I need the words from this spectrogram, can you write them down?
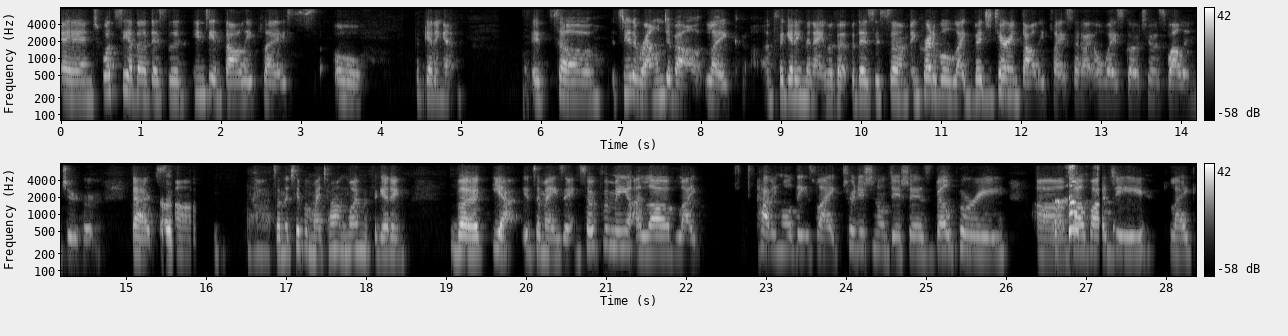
and what's the other? There's the Indian thali place. Oh, forgetting it. It's uh, it's near the roundabout. Like I'm forgetting the name of it, but there's this um, incredible like vegetarian thali place that I always go to as well in Juhu. That okay. um, oh, it's on the tip of my tongue. Why am I forgetting? But yeah, it's amazing. So for me, I love like having all these like traditional dishes, bel puri, um, bhaji, like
